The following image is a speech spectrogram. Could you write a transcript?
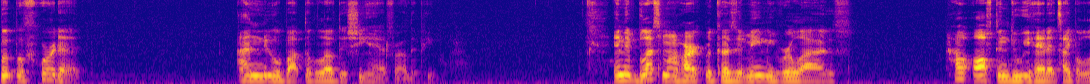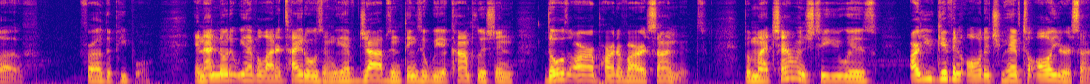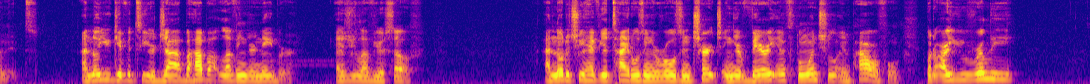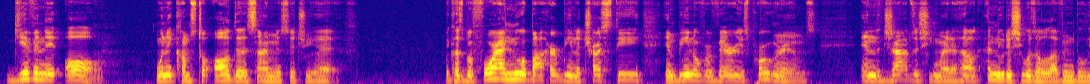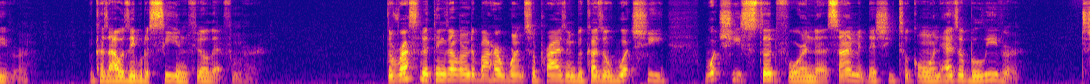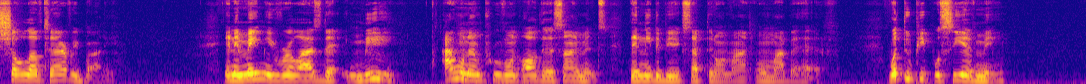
But before that, I knew about the love that she had for other people. And it blessed my heart because it made me realize how often do we have that type of love for other people? And I know that we have a lot of titles and we have jobs and things that we accomplish, and those are a part of our assignments. But my challenge to you is are you giving all that you have to all your assignments? I know you give it to your job, but how about loving your neighbor as you love yourself? I know that you have your titles and your roles in church and you're very influential and powerful, but are you really giving it all when it comes to all the assignments that you have? Because before I knew about her being a trustee and being over various programs, and the jobs that she might have held, I knew that she was a loving believer because I was able to see and feel that from her. The rest of the things I learned about her weren't surprising because of what she what she stood for and the assignment that she took on as a believer to show love to everybody. And it made me realize that me, I want to improve on all the assignments that need to be accepted on my on my behalf. What do people see of me?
